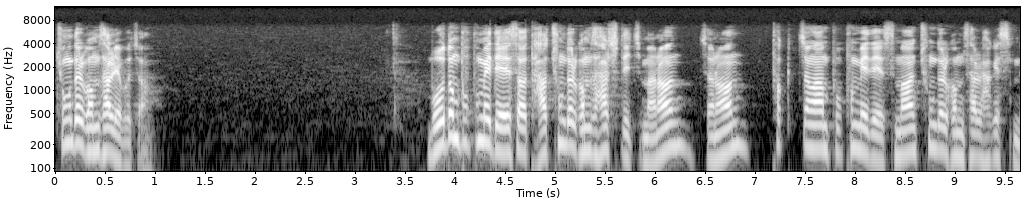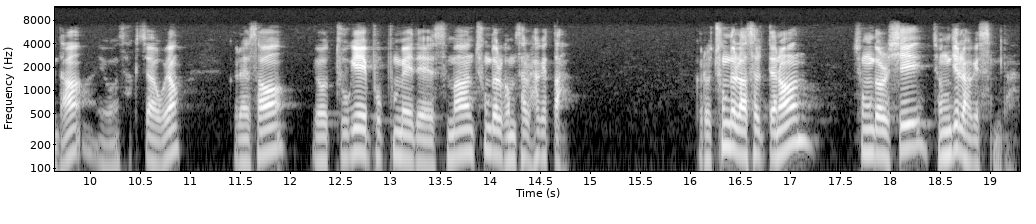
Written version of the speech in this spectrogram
충돌 검사를 해보죠. 모든 부품에 대해서 다 충돌 검사할 수도 있지만은 저는 특정한 부품에 대해서만 충돌 검사를 하겠습니다. 이거 삭제하고요. 그래서 이 두 개의 부품에 대해서만 충돌 검사를 하겠다. 그리고 충돌 났을 때는 충돌 시 정지를 하겠습니다.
